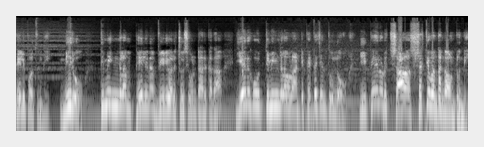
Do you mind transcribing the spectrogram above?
పేలిపోతుంది. మీరు తిమింగలం పేలిన వీడియోలు చూసి ఉంటారు కదా. ఏనుగు తిమింగలం లాంటి పెద్ద జంతువుల్లో ఈ పేలుడు చాలా శక్తివంతంగా ఉంటుంది.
